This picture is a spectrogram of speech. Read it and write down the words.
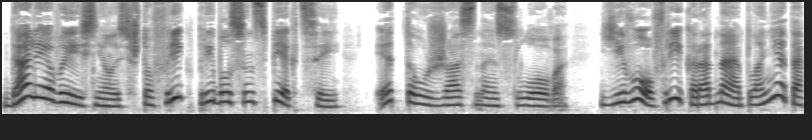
Далее выяснилось, что Фрик прибыл с инспекцией. Это ужасное слово. Его, Фрика, родная планета,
